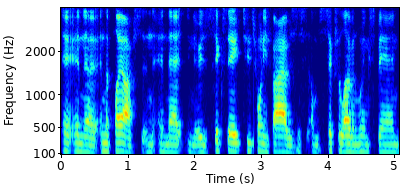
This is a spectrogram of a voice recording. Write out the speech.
in the in the playoffs and, and that you know he's 6'8, 225 is 6'11 wingspan.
